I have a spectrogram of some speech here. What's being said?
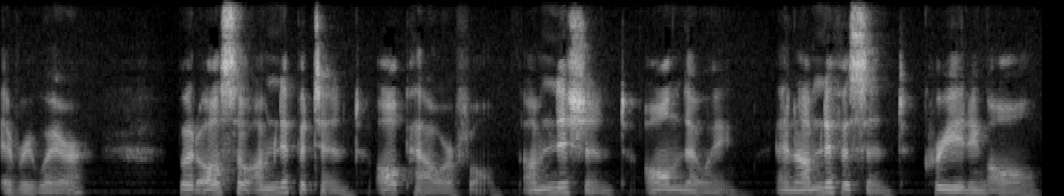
everywhere, but also omnipotent, all powerful, omniscient, all knowing, and omnificent, creating all.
